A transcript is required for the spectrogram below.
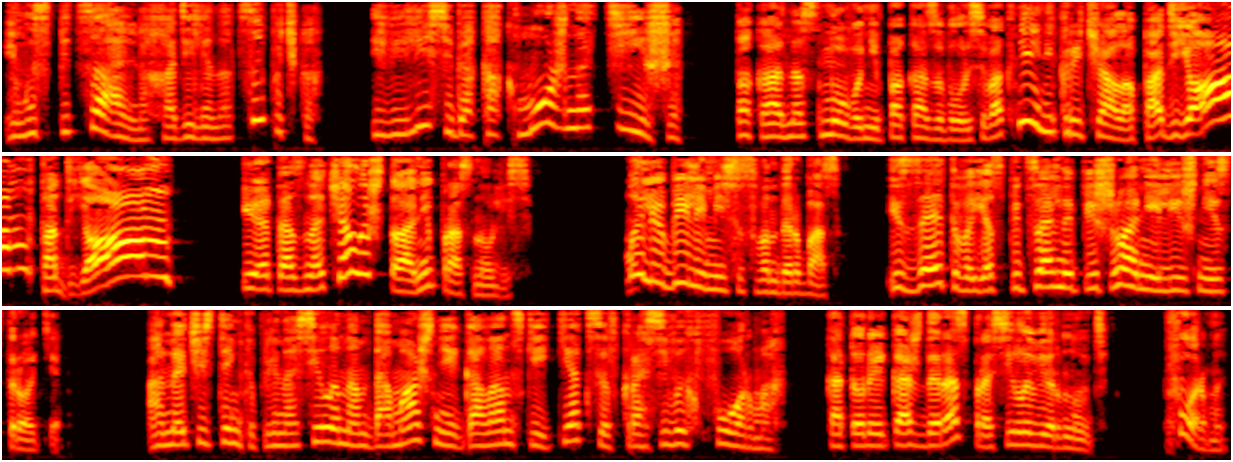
И мы специально ходили на цыпочках и вели себя как можно тише, пока она снова не показывалась в окне и не кричала «Подъем! Подъем!» И это означало, что они проснулись. Мы любили миссис Вандербас. Из-за этого я специально пишу о ней лишние строки. Она частенько приносила нам домашние голландские кексы в красивых формах, которые каждый раз просила вернуть. Формы.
